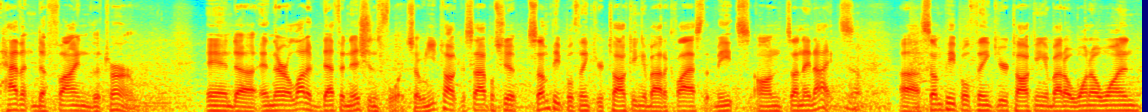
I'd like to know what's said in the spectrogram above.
haven't defined the term, and uh, and there are a lot of definitions for it. So when you talk discipleship, some people think you're talking about a class that meets on Sunday nights. Yep. Uh, some people think you're talking about a 101,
